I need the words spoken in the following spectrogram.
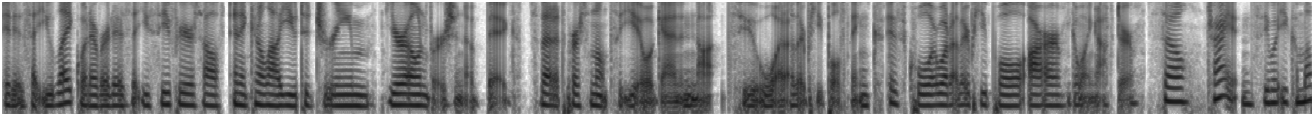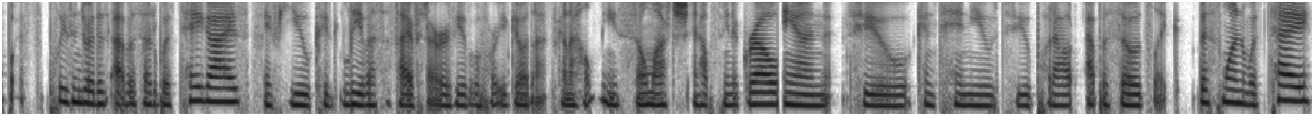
it is that you like, whatever it is that you see for yourself. And it can allow you to dream your own version of big so that it's personal to you again and not to what other people think is cool or what other people are going after. So try it and see what you come up with. Please enjoy this episode with Tay, guys. If you could leave us a five star review before you go, that's going to help me so much It helps me to grow and to continue to put out episodes like this one with Tay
